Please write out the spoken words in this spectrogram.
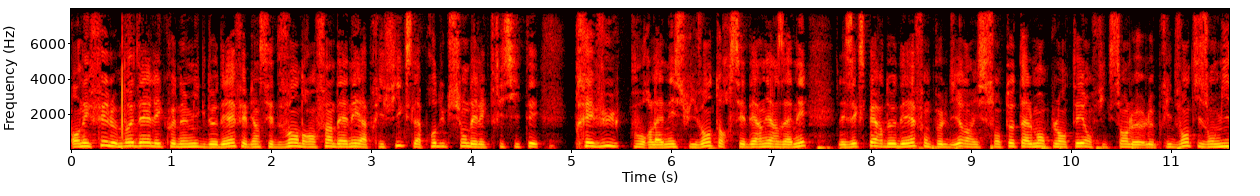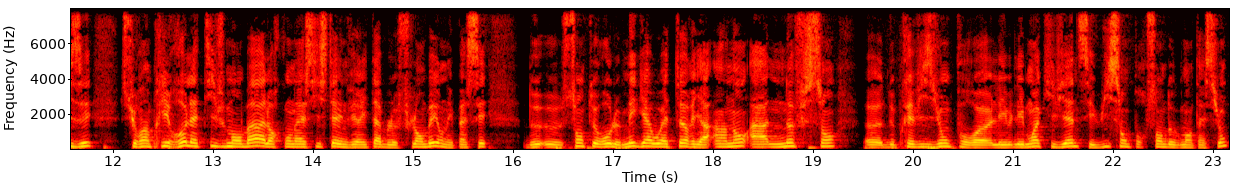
En effet, le modèle économique d'EDF, eh c'est de vendre en fin d'année à prix fixe la production d'électricité prévue pour l'année suivante. Or, ces dernières années, les experts d'EDF, on peut le dire, hein, ils se sont totalement plantés en fixant le, prix de vente. Ils ont misé sur un prix relativement bas alors qu'on a assisté à une véritable flambée. On est passé de 100 euh, euros le mégawattheure il y a un an à 900 de prévision pour les, les mois qui viennent, c'est 800% d'augmentation.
